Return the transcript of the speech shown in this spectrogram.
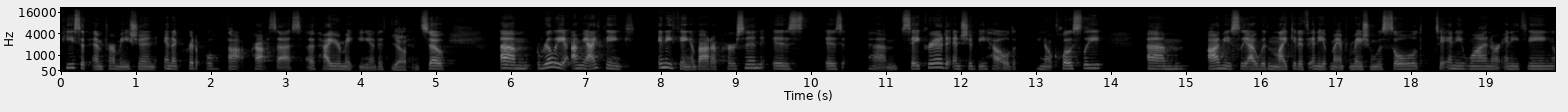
piece of information in a critical thought process of how you're making a decision. Yeah. So, um, really, I mean, I think anything about a person is is um, sacred and should be held, you know, closely. Um, obviously, I wouldn't like it if any of my information was sold to anyone or anything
